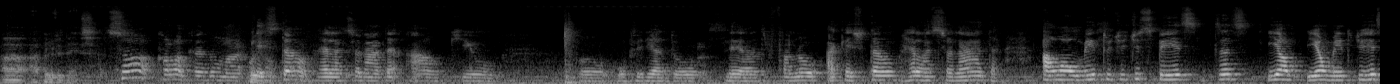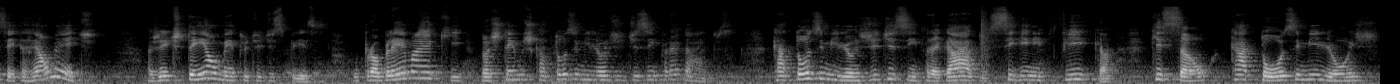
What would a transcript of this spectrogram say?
à, à Previdência? Só colocando uma pois questão não. relacionada ao que o, o, o vereador Leandro falou, a questão relacionada ao aumento de despesas e, ao, e aumento de receita. Realmente, a gente tem aumento de despesas. O problema é que nós temos 14 milhões de desempregados. 14 milhões de desempregados significa que são 14 milhões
